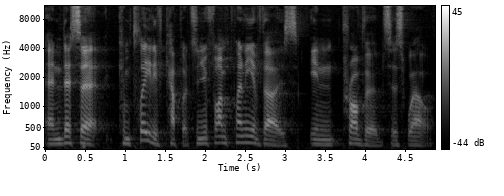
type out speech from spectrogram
and that's a completive couplets, and you'll find plenty of those in Proverbs as well.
